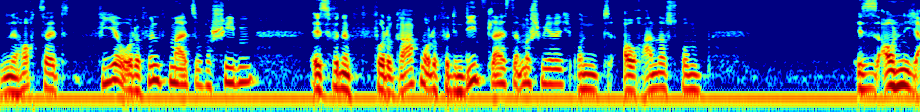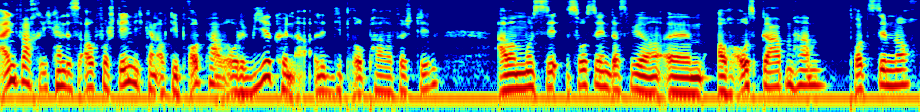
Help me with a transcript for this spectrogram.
eine Hochzeit vier oder fünfmal zu verschieben, ist für den Fotografen oder für den Dienstleister immer schwierig und auch andersrum ist es auch nicht einfach. Ich kann das auch verstehen. Ich kann auch die Brautpaare oder wir können alle die Brautpaare verstehen. Aber man muss so sehen, dass wir ähm, auch Ausgaben haben, trotzdem noch.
